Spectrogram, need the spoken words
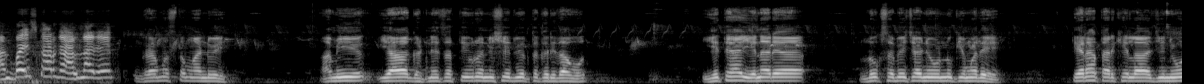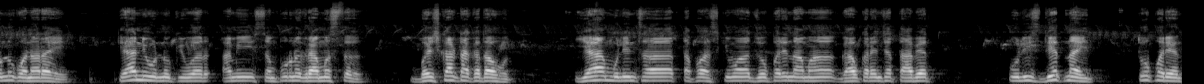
आणि बहिष्कार घालणार आहेत. ग्रामस्थ मांडवे आम्ही या घटनेचा तीव्र निषेध व्यक्त करीत आहोत. येत्या येणाऱ्या लोकसभेच्या निवडणुकीमध्ये तेरा तारखेला जी निवडणूक होणार आहे त्या निवडणुकीवर आम्ही संपूर्ण ग्रामस्थ बहिष्कार टाकत आहोत. या मुलींचा तपास किंवा जोपर्यंत आम्हा गावकऱ्यांच्या ताब्यात पोलीस देत नाहीत तोपर्यंत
